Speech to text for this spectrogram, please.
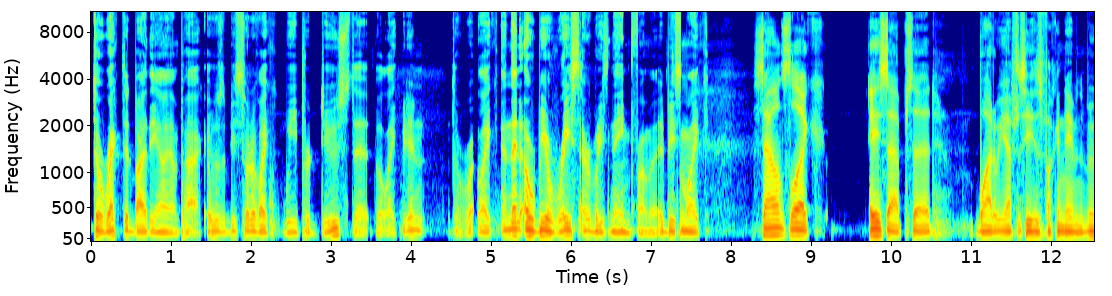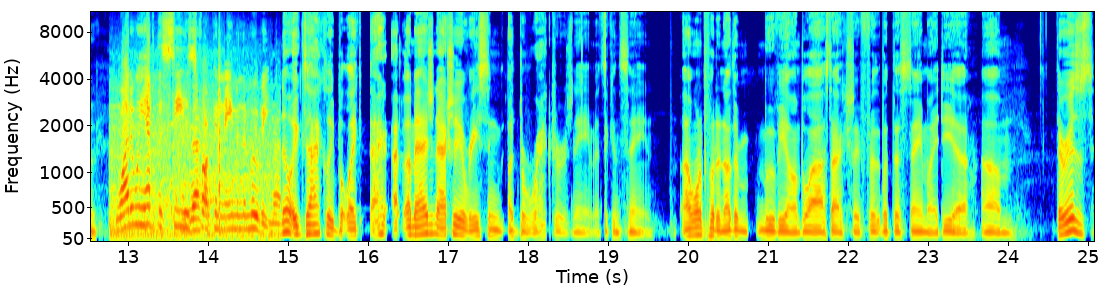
directed by the Ion Pack. It was be sort of like we produced it, but like we didn't dir- like and then or we erased everybody's name from it. It'd be some like Sounds like ASAP said, why do we have to see his fucking name in the movie? Why do we have to see his fucking name in the movie? No, exactly. But like, I, I- imagine actually erasing a director's name. It's like insane. I want to put another movie on blast actually for with the same idea. Um, there is,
